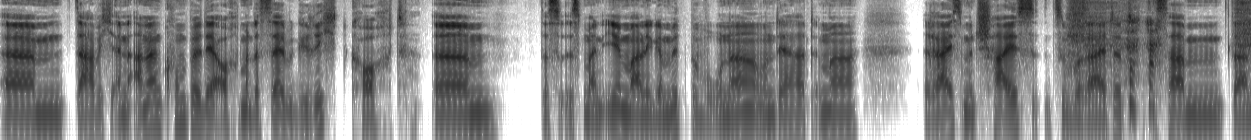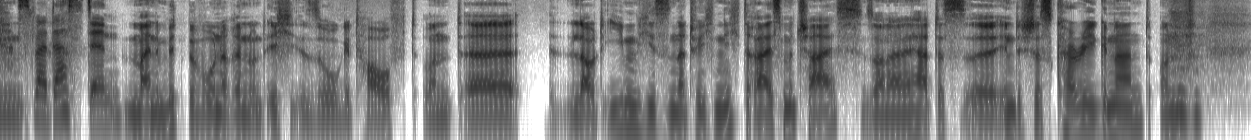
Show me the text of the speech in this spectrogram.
ähm, da habe ich einen anderen Kumpel, der auch immer dasselbe Gericht kocht. Ähm, das ist mein ehemaliger Mitbewohner und der hat immer Reis mit Scheiß zubereitet. Das haben dann Was war das denn? meine Mitbewohnerin und ich so getauft. Und äh, laut ihm hieß es natürlich nicht Reis mit Scheiß, sondern er hat es äh, indisches Curry genannt und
